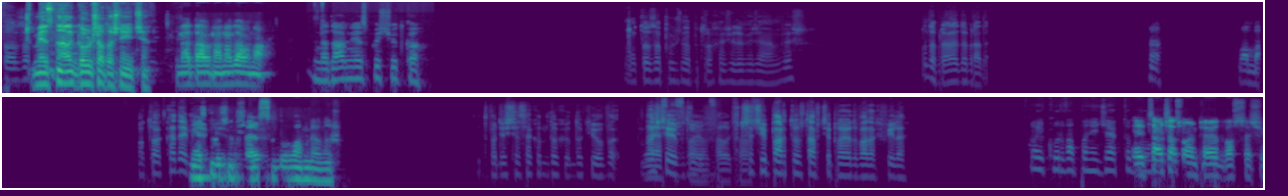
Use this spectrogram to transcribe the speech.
To za... Więc na Gulcza też nie idźcie. Na downa, na downa. Na dawnie jest puściutko. No to za późno, bo trochę się dowiedziałem, wiesz? No dobra, ale dobra. Bomba. No to Akademia. Nie słyszę możemy. przez, bo mam już. 20 sekund do, do. We- Deszcz Weźcie w, w, w trzeciej partii ustawcie prawie dwa na chwilę. Oj kurwa, poniedziałek to Cały czas mamy prawie dwa trzeci.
